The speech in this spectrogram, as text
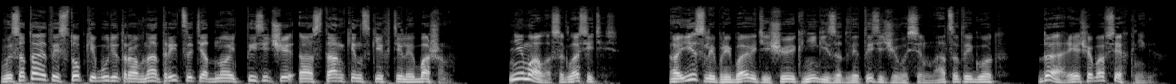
высота этой стопки будет равна 31 тысячи останкинских телебашен. Немало, согласитесь. А если прибавить еще и книги за 2018 год? Да, речь обо всех книгах.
